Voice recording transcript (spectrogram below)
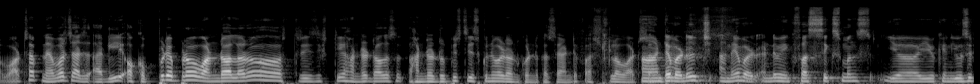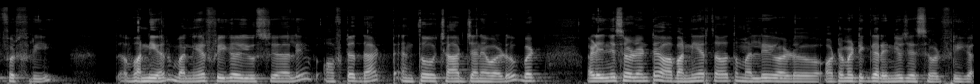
వాట్సాప్ నెవర్ చార్జ్ అర్లీ ఒకప్పుడు ఎప్పుడో one dollar three sixty hundred dollars hundred rupees తీసుకునేవాడు అనుకోండి కదా అంటే ఫస్ట్లో వాట్సాప్ అంటే వాడు అనేవాడు అంటే మీకు first six months you can use it for free one year one year ఫ్రీగా యూస్ చేయాలి. ఆఫ్టర్ దాట్ ఎంతో ఛార్జ్ అనేవాడు. బట్ వాడు ఏం చేసేవాడు అంటే ఆ వన్ ఇయర్ తర్వాత మళ్ళీ వాడు ఆటోమేటిక్గా రెన్యూ చేసేవాడు ఫ్రీగా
